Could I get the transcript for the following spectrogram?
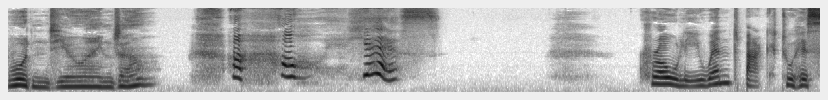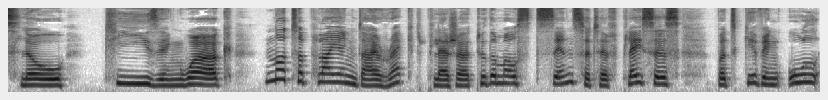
wouldn't you, Angel? Oh, oh yes. Crowley went back to his slow, teasing work, not applying direct pleasure to the most sensitive places, but giving all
